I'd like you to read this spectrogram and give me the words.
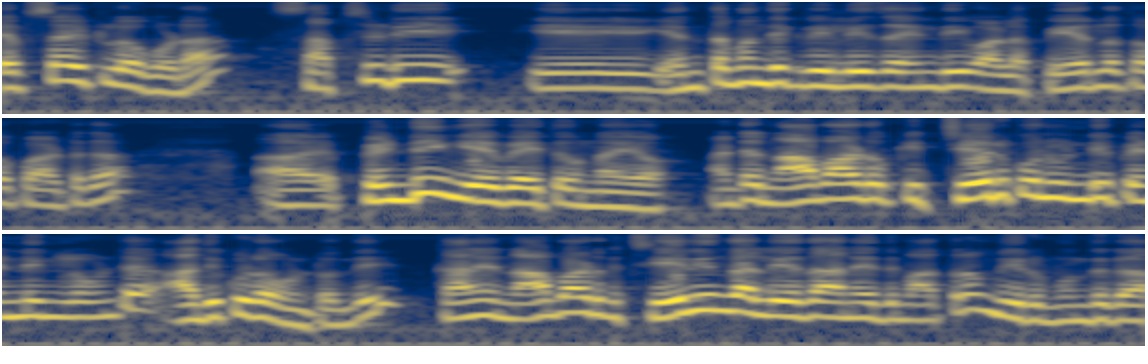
వెబ్సైట్లో కూడా సబ్సిడీ ఎంతమందికి రిలీజ్ అయింది వాళ్ళ పేర్లతో పాటుగా పెండింగ్ ఏవైతే ఉన్నాయో అంటే నాబార్డుకి చేరుకొని ఉండి పెండింగ్లో ఉంటే అది కూడా ఉంటుంది. కానీ నాబార్డుకి చేరిందా లేదా అనేది మాత్రం మీరు ముందుగా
